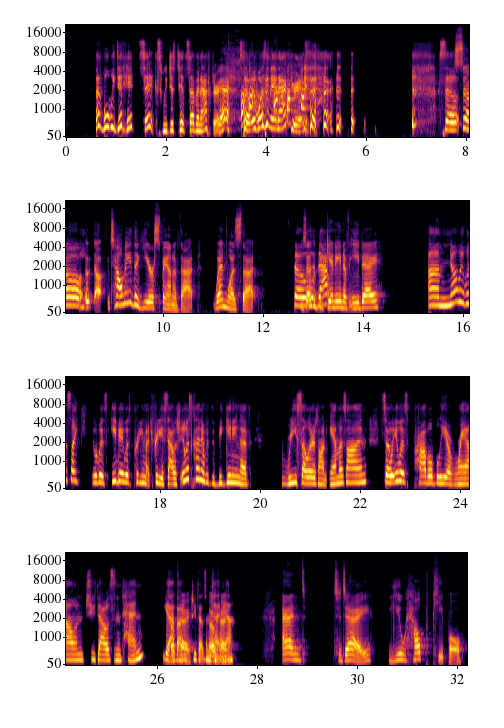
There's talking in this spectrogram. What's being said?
Well, we did hit six. We just hit seven after, Yeah. so it wasn't inaccurate. so So, uh, tell me the year span of that. When was that? so Was that the that- beginning of eBay? Um, no, it was like it was eBay was pretty much pretty established. It was kind of the beginning of resellers on Amazon. So it was probably around 2010. Yeah, Okay. about 2010. Okay. Yeah. And today, you help people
